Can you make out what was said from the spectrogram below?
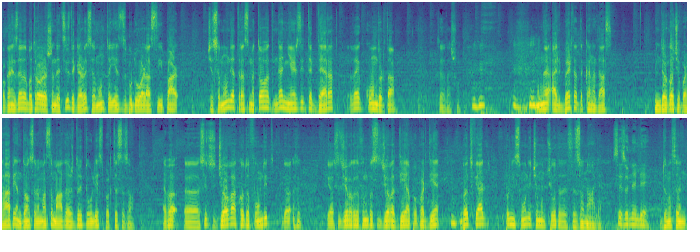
Organizata Botërore e Shëndetësisë deklaroi se mund të jetë zbuluar rasti i parë që sëmundja transmetohet nga njerëzit tek derrat dhe e kundërta. Këtë e thashun. Mhm. në Alberta të Kanadas, Ndërkohë që përhapja ndonëse në masë të madhe është drejt uljes për këtë sezon. E po, siç dëgjova këtë fundit, do, jo, siç dëgjova këtë fundit, po siç dëgjova dje apo pardje, mhm. bëhet fjalë për një sëmundje që mund të quhet edhe sezonale. Sezonale. Domethënë,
